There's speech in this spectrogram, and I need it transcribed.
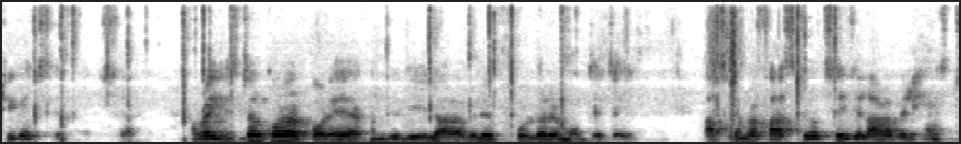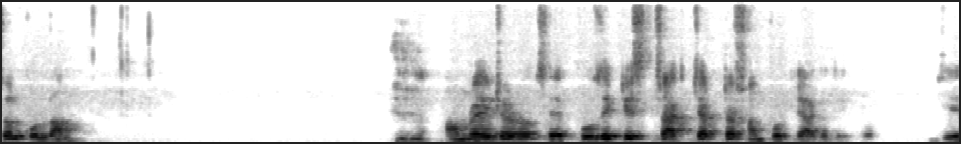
ঠিক আছে আচ্ছা। আমরা ইনস্টল করার পরে এখন যদি লারাবেলের ফোল্ডারের মধ্যে যাই, আজকে আমরা ফার্স্টে হচ্ছে যে লারাবেল ইনস্টল করলাম। আমরা এটার হচ্ছে প্রজেক্টের স্ট্রাকচারটা সম্পর্কে আগে দেখব। যে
